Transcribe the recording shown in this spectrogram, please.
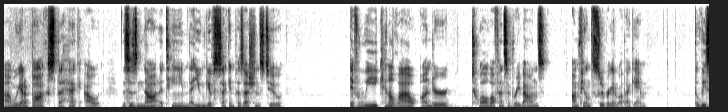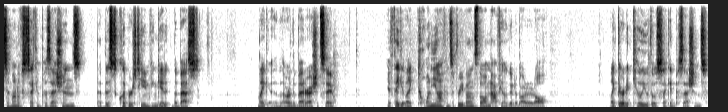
Um, we got to box the heck out this is not a team that you can give second possessions to. If we can allow under 12 offensive rebounds, I'm feeling super good about that game. The least amount of second possessions that this Clippers team can get the best. Like, or the better, I should say. If they get like 20 offensive rebounds, though, I'm not feeling good about it at all. Like, they're going to kill you with those second possessions.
